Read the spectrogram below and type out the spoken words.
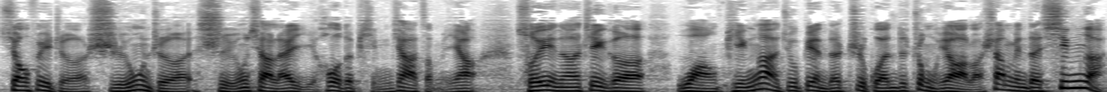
消费者、使用者使用下来以后的评价怎么样？所以呢，这个网评啊就变得至关的重要了。上面的星啊，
